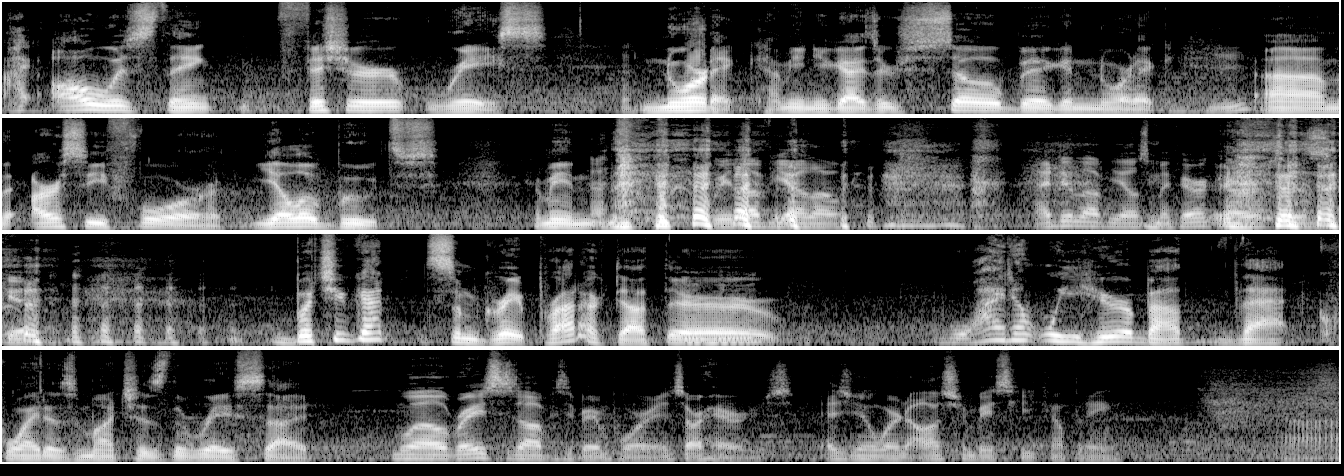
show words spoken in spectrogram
I always think Fischer race. Nordic. I mean, you guys are so big in Nordic. Mm-hmm. Um, RC4, yellow boots. I mean, we love yellow. I do love yellow. It's my favorite color, so this is good. but you've got some great product out there. Mm-hmm. Why don't we hear about that quite as much as the race side? Well, race is obviously very important. It's our heritage. As you know, we're an Austrian-based ski company. Uh,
